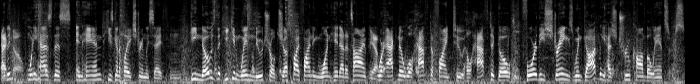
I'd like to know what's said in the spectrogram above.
I think Acno. when he has this in hand, he's going to play extremely safe. Mm-hmm. He knows that he can win neutral just by finding one hit at a time, Yeah. where Acno will have to find two. He'll have to go for these strings when Godly has true combo answers.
